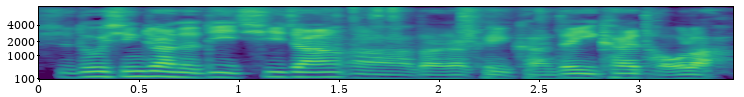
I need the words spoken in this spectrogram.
使徒行传》的第七章啊，大家可以看这一开头了。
